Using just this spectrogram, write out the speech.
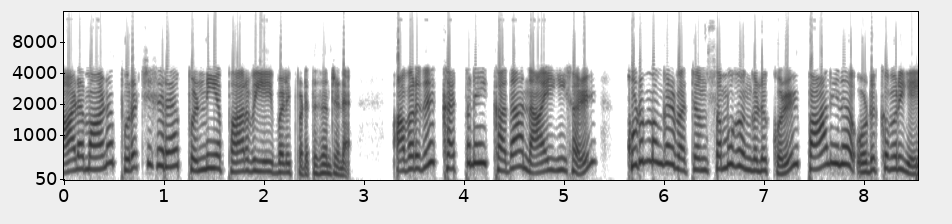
ஆழமான புரட்சிகர பெண்ணிய பார்வையை வெளிப்படுத்துகின்றன. அவரது கற்பனை கதாநாயகிகள் குடும்பங்கள் மற்றும் சமூகங்களுக்குள் பாலின ஒடுக்குமுறையை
